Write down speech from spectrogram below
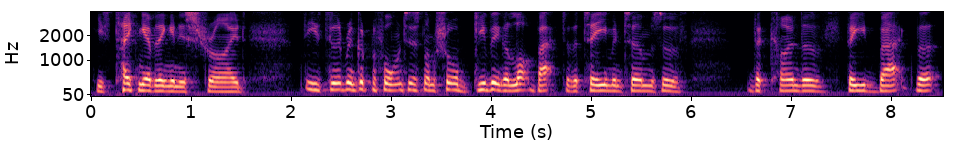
He's taking everything in his stride. He's delivering good performances, and I'm sure giving a lot back to the team in terms of the kind of feedback that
